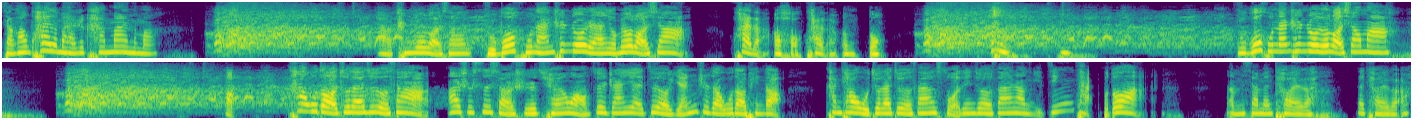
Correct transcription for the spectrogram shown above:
想看快的吗？还是看慢的吗？啊，郴州老乡，主播湖南郴州人，有没有老乡啊？快的哦，好快的，嗯，懂。主播湖南郴州有老乡吗？好，看舞蹈就来九九三啊，二十四小时全网最专业、最有颜值的舞蹈频道，看跳舞就来九九三，锁定九九三，让你精彩不断。咱们下面跳一个，再跳一个啊！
